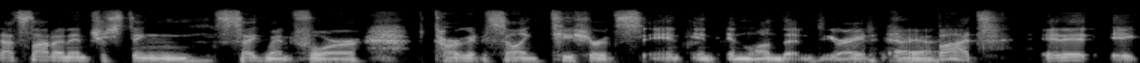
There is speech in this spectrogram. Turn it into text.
that's not an interesting segment for target selling t-shirts in, in, in London right yeah, yeah. but it, it it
